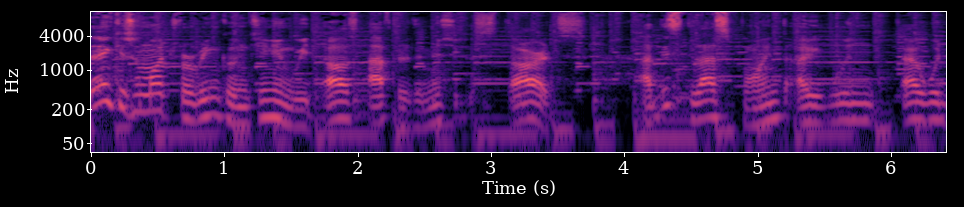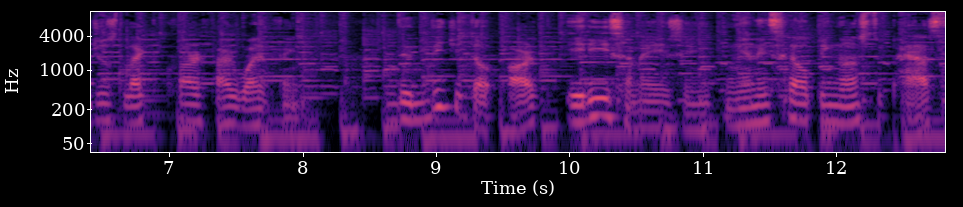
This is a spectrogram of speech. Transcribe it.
Thank you so much for being continuing with us after the music starts. At this last point, I would I would just like to clarify one thing. The digital art it is amazing and is helping us to pass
